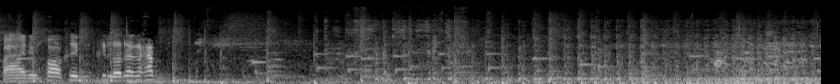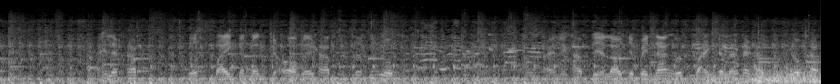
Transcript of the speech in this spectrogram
ไปเดี๋ยวพ่อขึ้นขึ้นรถแล้วนะครับไปแล้วครับรถไฟกำลังจะออกเลยครับท่านผู้ชมไปเลยครับ เดี๋ยวเราจะไปนั่งรถไฟกันแล้วนะครับท่านผู้ชมครับ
